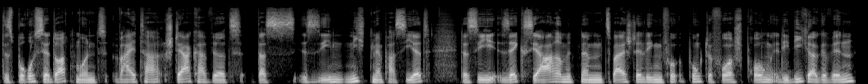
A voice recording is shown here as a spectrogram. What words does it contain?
dass Borussia Dortmund weiter stärker wird, dass es ihm nicht mehr passiert, dass sie sechs Jahre mit einem zweistelligen Punktevorsprung die Liga gewinnen,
